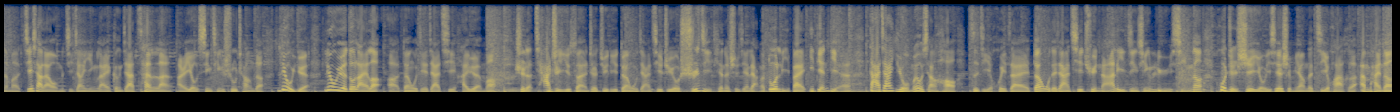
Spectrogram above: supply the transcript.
那么接下来我们即将迎来更加灿烂而又心情舒畅的六月，六月都来了啊！端午节假期还远吗？是的，掐指一算，这距离端午假期只有十几天的时间，两个多礼拜一点点。大家有没有想好自己会在端午的假期去哪里进行旅行呢？或者是有一些什么样的计划和安排呢？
